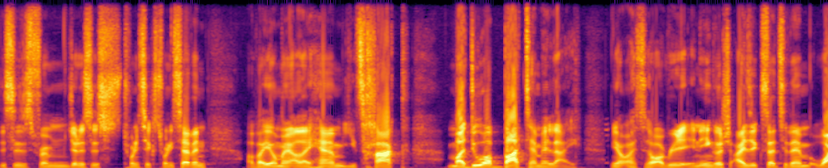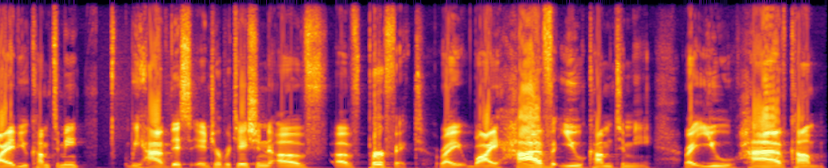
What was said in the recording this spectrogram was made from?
This is from Genesis 26, 27. Vayomer Alehem Yitzchak, Madua batem elai. You know, so I'll read it in English. Isaac said to them, Why have you come to me? We have this interpretation of of perfect, right? Why have you come to me? Right? You have come,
